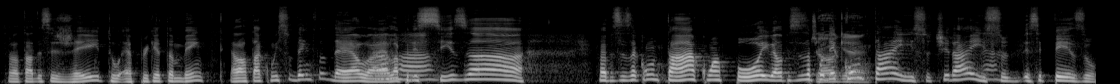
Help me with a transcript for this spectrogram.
se ela tá desse jeito, é porque também ela tá com isso dentro dela. Ela Aham. precisa. Ela precisa contar com apoio, ela precisa Jogue, poder é. contar isso, tirar isso, esse peso.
